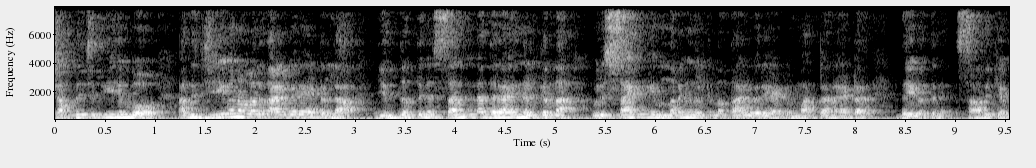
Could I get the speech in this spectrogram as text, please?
ശബ്ദിച്ച് തീരുമ്പോൾ അത് ജീവനുള്ള ഒരു താഴ്വരയായിട്ടല്ല യുദ്ധത്തിന് സന്നദ്ധരായി നിൽക്കുന്ന ഒരു സൈന്യം നിറഞ്ഞു നിൽക്കുന്ന താഴ്വരയായിട്ട് മാറ്റാനായിട്ട് ദൈവത്തിന് സാധിക്കും.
